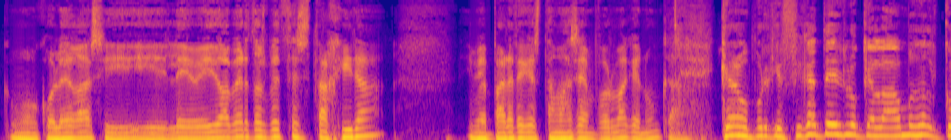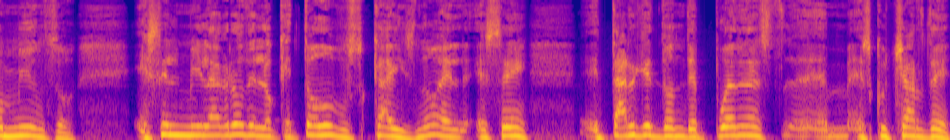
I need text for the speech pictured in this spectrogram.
como colegas y, y le he ido a ver dos veces esta gira y me parece que está más en forma que nunca. Claro, porque fíjate es lo que hablábamos al comienzo, es el milagro de lo que todo buscáis, ¿no? El, ese eh, target donde puedes eh, escucharte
